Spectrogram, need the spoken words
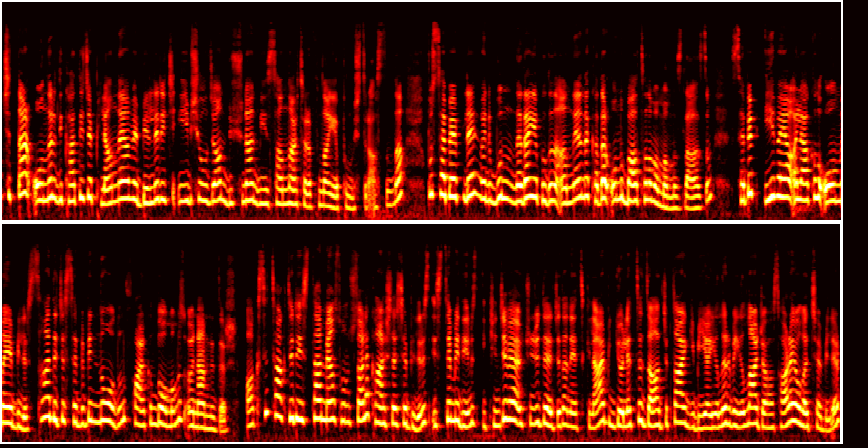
çitler onları dikkatlice planlayan ve birileri için iyi bir şey olacağını düşünen insanlar tarafından yapılmıştır aslında. Bu sebeple hani bunun neden yapıldığını anlayana kadar onu baltalamamamız lazım. Sebep iyi veya alakalı olmayabilir. Sadece sebebin ne olduğunu farkında olmamız önemlidir. Aksi takdirde istenmeyen sonuçlarla karşılaşabiliriz. İstemediğimiz ikinci veya üçüncü dereceden etkiler bir gölette dağcıklar gibi yayılır ve yıllarca hasara yol açabilir.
